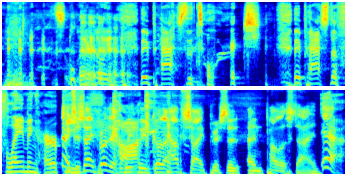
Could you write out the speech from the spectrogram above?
it's literally they passed the torch. They passed the flaming herpes. It's the same project. We, we've got to have Cyprus and, and Palestine yeah.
